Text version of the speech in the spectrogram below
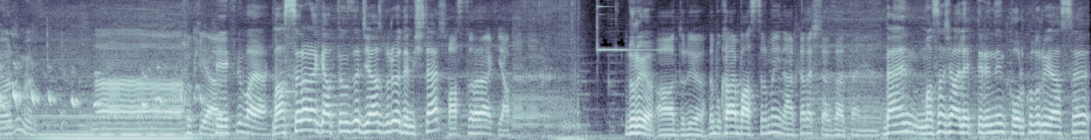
Gördün mü? La. Çok iyi abi. Keyifli baya. Bastırarak yaptığınızda cihaz duruyor demişler. Bastırarak yap. Duruyor. Aa duruyor. Da bu kadar bastırmayın arkadaşlar zaten yani. Ben masaj aletlerinin korkulu rüyası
